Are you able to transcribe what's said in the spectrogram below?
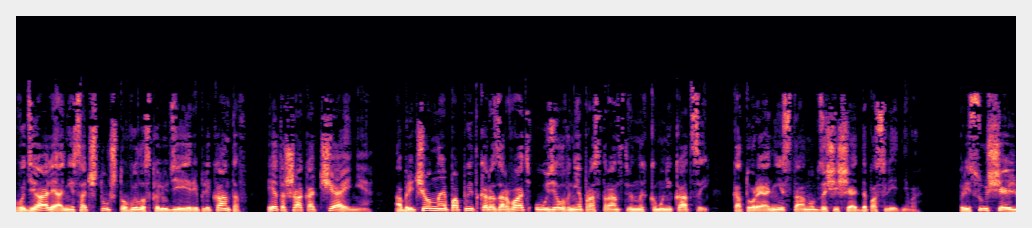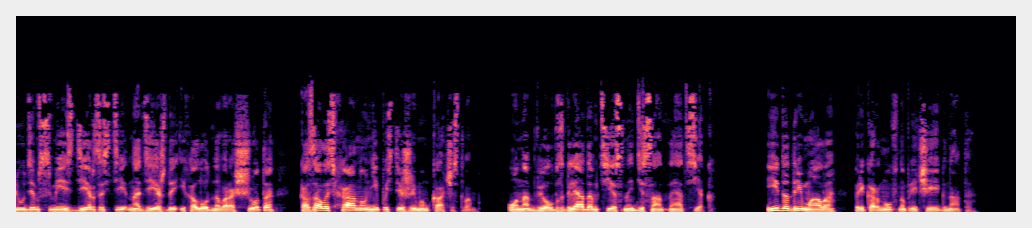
В идеале они сочтут, что вылазка людей и репликантов — это шаг отчаяния, обреченная попытка разорвать узел внепространственных коммуникаций, который они станут защищать до последнего. Присущая людям смесь дерзости, надежды и холодного расчета казалась хану непостижимым качеством. Он обвел взглядом тесный десантный отсек. Ида дремала, прикорнув на плече Игната.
